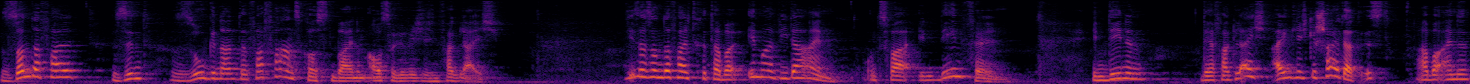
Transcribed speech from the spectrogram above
Sonderfall sind sogenannte Verfahrenskosten bei einem außergerichtlichen Vergleich. Dieser Sonderfall tritt aber immer wieder ein, und zwar in den Fällen, in denen der Vergleich eigentlich gescheitert ist, aber eine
